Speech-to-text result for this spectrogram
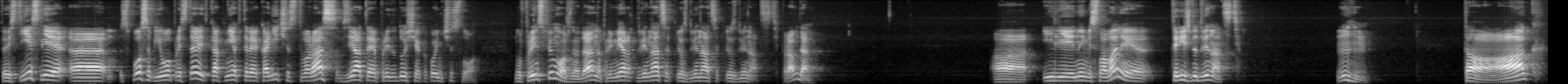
То есть, если э, способ его представить как некоторое количество раз взятое предыдущее какое-нибудь число. Ну, в принципе, можно, да? Например, 12 плюс 12 плюс 12, правда? А, или, иными словами, трижды 12. Угу. Так.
